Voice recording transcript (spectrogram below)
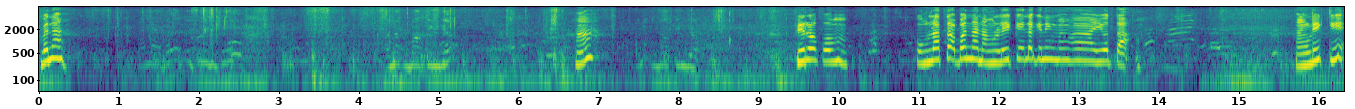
Ba na? Anak ko baking dia? Ha? Pero kung kung lata ba na nang liki lagi ning mga yuta. Nang liki.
